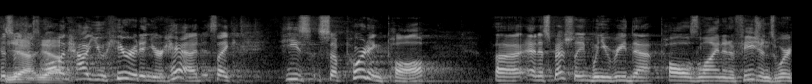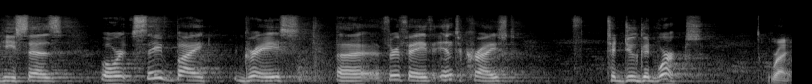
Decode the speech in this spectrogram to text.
it's yeah, just yeah. all in how you hear it in your head. It's like he's supporting Paul, uh, and especially when you read that Paul's line in Ephesians where he says, Well, we're saved by grace uh, through faith into Christ to do good works. Right.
